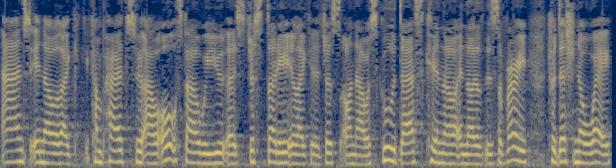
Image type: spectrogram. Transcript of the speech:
and you know, like compared to our old style, we uh, just study like uh, just on our school desk. You know, you know, it's a very traditional way.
